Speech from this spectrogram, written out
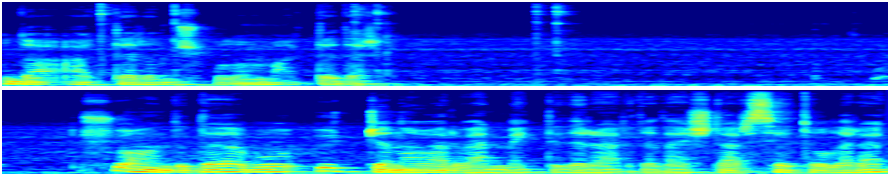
bu da aktarılmış bulunmaktadır. Şu anda da bu 3 canavar vermektedir arkadaşlar set olarak.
